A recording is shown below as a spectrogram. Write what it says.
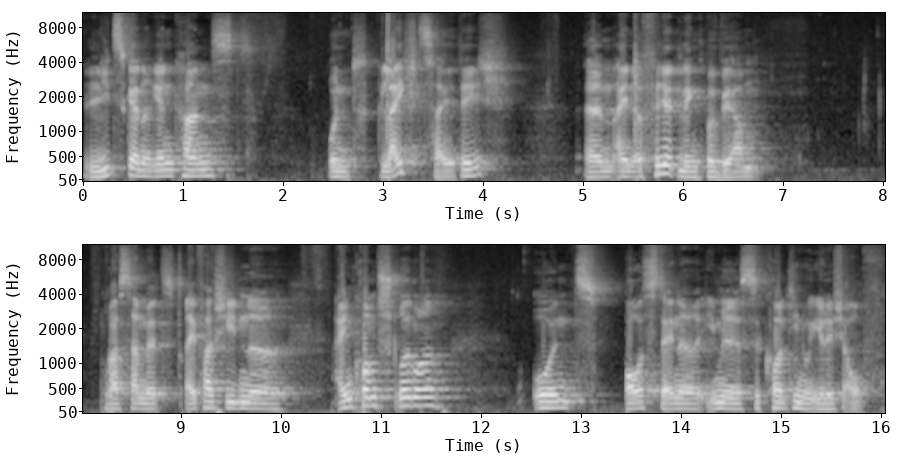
Leads generieren kannst und gleichzeitig ähm, einen Affiliate-Link bewerben. Du hast damit drei verschiedene Einkommensströme und baust deine E-Mail-Liste kontinuierlich auf.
